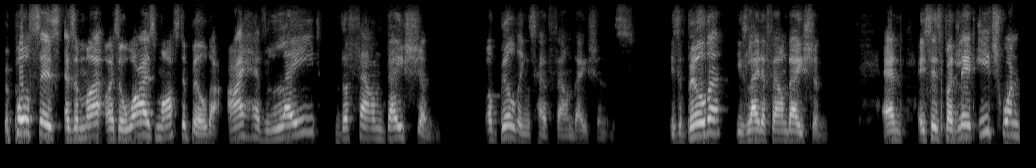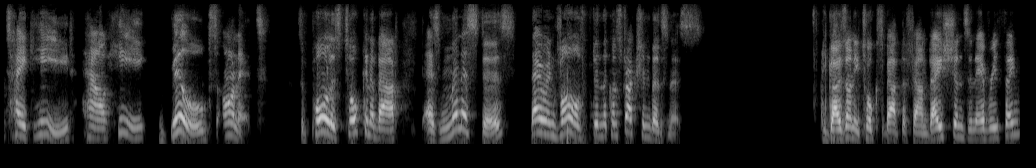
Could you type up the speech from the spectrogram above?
but Paul says, as a as a wise master builder, I have laid the foundation. Well, buildings have foundations. He's a builder. He's laid a foundation, and he says, but let each one take heed how he builds on it. So Paul is talking about as ministers, they're involved in the construction business. He goes on, he talks about the foundations and everything.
